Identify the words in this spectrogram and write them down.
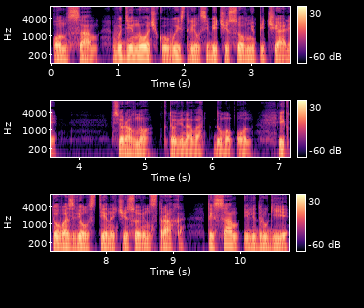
Он сам, в одиночку, выстроил себе часовню печали. «Все равно, кто виноват», — думал он, — «и кто возвел стены часовен страха. Ты сам или другие,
